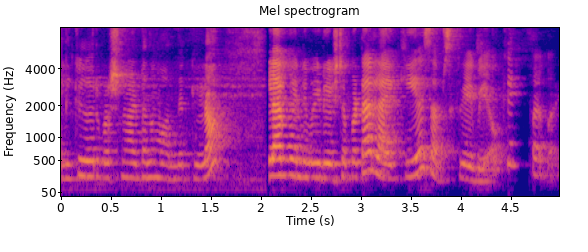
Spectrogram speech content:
എനിക്കിതൊരു പ്രശ്നമായിട്ടൊന്നും വന്നിട്ടില്ല. എല്ലാവർക്കും എന്റെ വീഡിയോ ഇഷ്ടപ്പെട്ടാൽ ലൈക്ക് ചെയ്യുക സബ്സ്ക്രൈബ് ചെയ്യുക. ഓക്കെ ബൈ ബൈ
